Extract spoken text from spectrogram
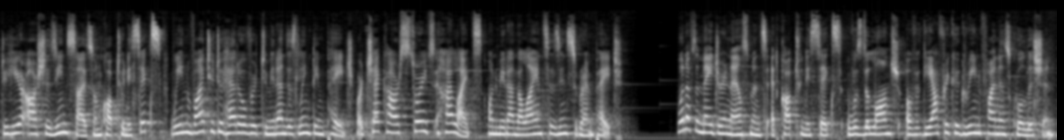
To hear Arshe's insights on COP26, we invite you to head over to Miranda's LinkedIn page or check our stories highlights on Miranda Alliance's Instagram page. One of the major announcements at COP26 was the launch of the Africa Green Finance Coalition.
